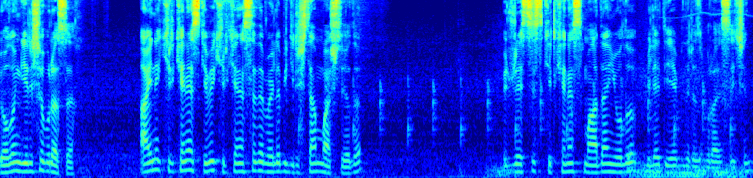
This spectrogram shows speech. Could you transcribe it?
Yolun girişi burası. Aynı Kirkenes gibi Kirkenes'te de böyle bir girişten başlıyordu. Ücretsiz Kirkenes maden yolu bile diyebiliriz burası için.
